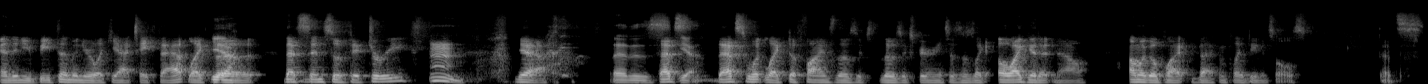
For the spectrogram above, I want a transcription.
And then you beat them and you're like, yeah, take that. Like the, yeah. that sense of victory. Mm. Yeah. That is that's yeah. That's what like defines those those experiences. Is like, oh, I get it now. I'm gonna go play back and play Demon Souls. That's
